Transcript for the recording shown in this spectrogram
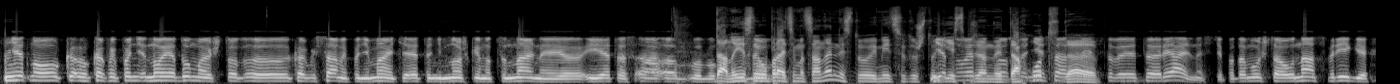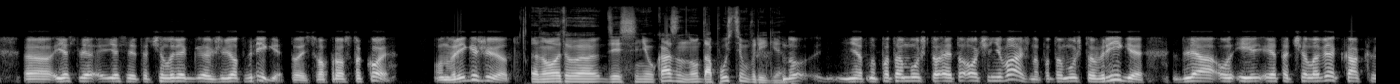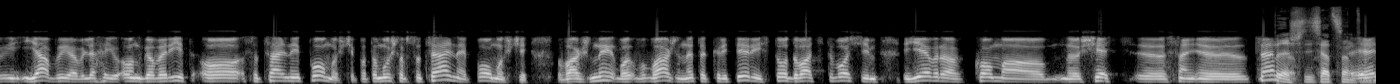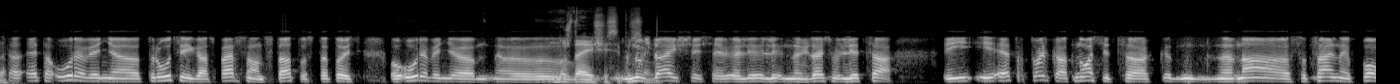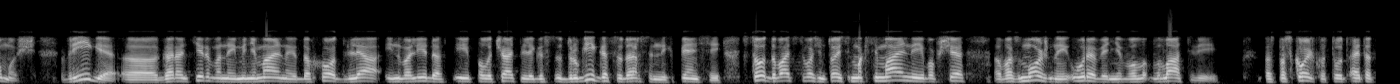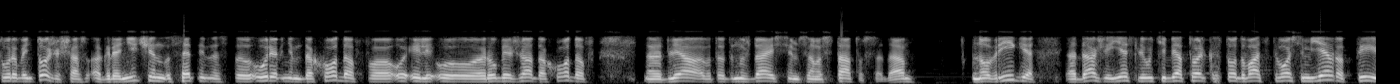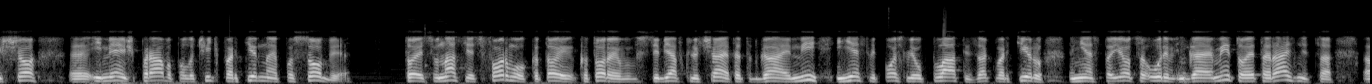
Нет, ну, как вы понимаете, ну, я думаю, что, э, как вы сами понимаете, это немножко эмоционально, э, и это... А, а, да, но если ну, убрать эмоциональность, то имеется в виду, что нет, есть ну, определенный доход, не соответствует да? реальности, потому что у нас в Риге, э, если, если этот человек живет в Риге, то есть вопрос такой – он в Риге живет? Ну, этого здесь не указано, но, допустим, в Риге. Ну, нет, ну потому что это очень важно, потому что в Риге для... И этот человек, как я выявляю, он говорит о социальной помощи, потому что в социальной помощи важны, важен этот критерий 128 евро, 6 э, э, центов. 60 центов, это, да. это уровень э, трудīgās персон статус, то есть уровень... Нуждающийся персоны нуждающегося, нуждающегося лица. И, и это только относится к, на социальную помощь. В Риге э, гарантированный минимальный доход для инвалидов и получателей гос других государственных пенсий 128, то есть максимальный вообще возможный уровень в, в Латвии поскольку тут этот уровень тоже сейчас ограничен с этим с уровнем доходов э, или рубежа доходов э, для вот нуждающимся статуса, да. Но в Риге, э, даже если у тебя только 128 евро, ты еще э, имеешь право получить квартирное пособие. То есть у нас есть формула, который, которая в себя включает этот ГАМИ, и если после уплаты за квартиру не остается уровень ГАМИ, то эта разница э,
